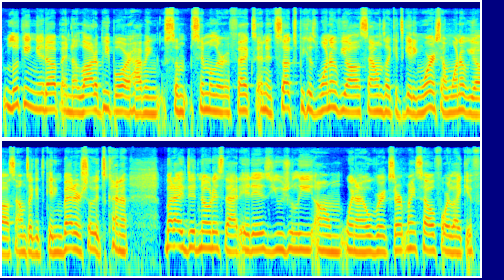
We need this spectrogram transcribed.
looking it up, and a lot of people are having some similar effects, and it sucks because one of y'all sounds like it's getting worse, and one of y'all sounds like it's getting better. So it's kind of, but I did notice that it is usually um when I overexert myself, or like if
